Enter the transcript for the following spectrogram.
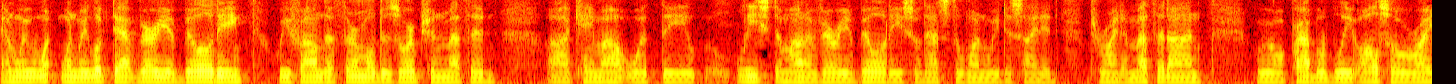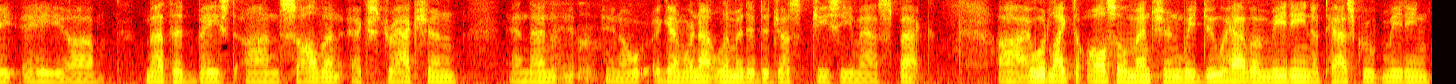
and we, when we looked at variability, we found the thermal desorption method uh, came out with the least amount of variability, so that's the one we decided to write a method on. We will probably also write a um, method based on solvent extraction, and then, you know, again, we're not limited to just GC mass spec. Uh, I would like to also mention, we do have a meeting, a task group meeting,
